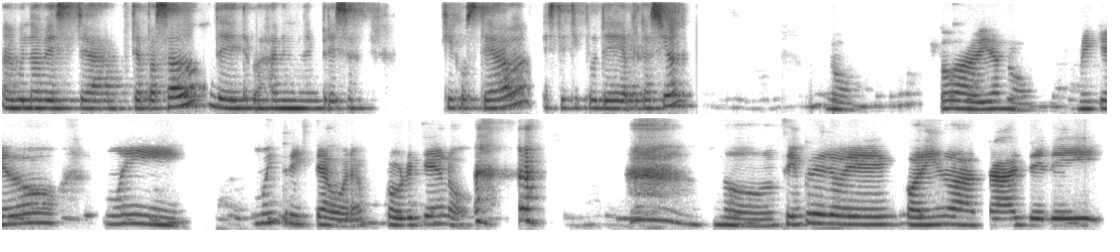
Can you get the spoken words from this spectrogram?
alguna vez te ha pasado de trabajar en una empresa que costeaba este tipo de aplicación? No, todavía no. Me quedo muy, muy triste ahora, porque no. No, siempre yo he corrido atrás del,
